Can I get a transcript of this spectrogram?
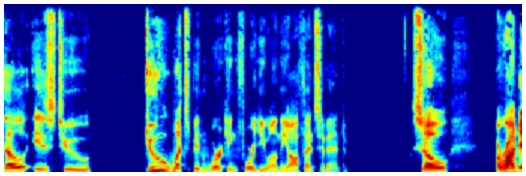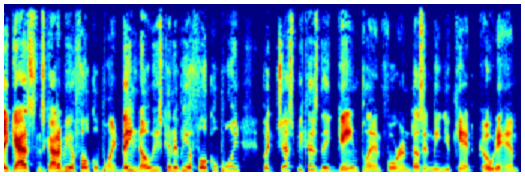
though, is to do what's been working for you on the offensive end. So Oronde Gadsden's got to be a focal point. They know he's going to be a focal point, but just because they game plan for him doesn't mean you can't go to him.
